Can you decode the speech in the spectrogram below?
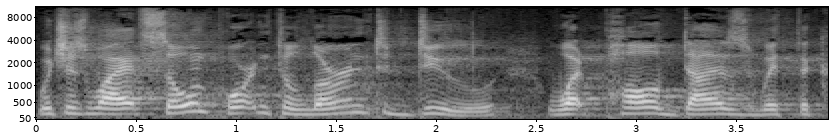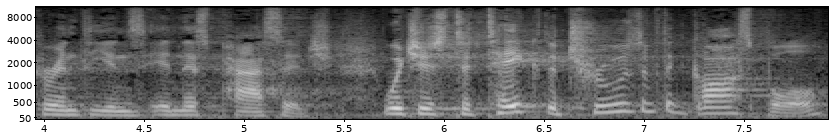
Which is why it's so important to learn to do what Paul does with the Corinthians in this passage, which is to take the truths of the gospel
